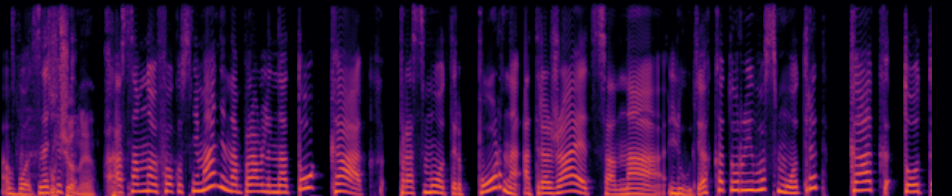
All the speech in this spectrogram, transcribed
Вот, значит, Ученые. Основной фокус внимания направлен на то, как просмотр порно отражается на людях, которые его смотрят, как тот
